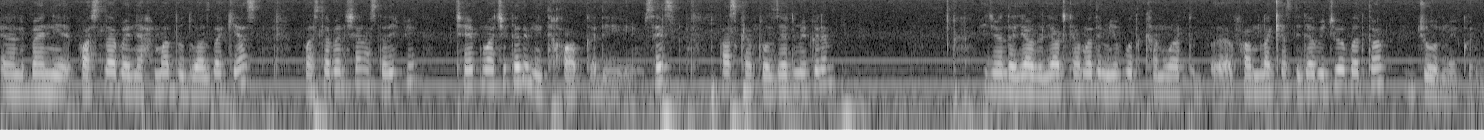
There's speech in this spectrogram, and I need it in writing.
این بین فاصله بین احمد و دوازده کی است فاصله بینشان از طریق تیپ ما چه کردیم انتخاب کردیم سیس پس کنترل زد می‌کنیم. اینجا در یاد لیاوت که آمدیم یه بود کنورت فارمولا که از دیگر ویدیو برتان جور می‌کنیم.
